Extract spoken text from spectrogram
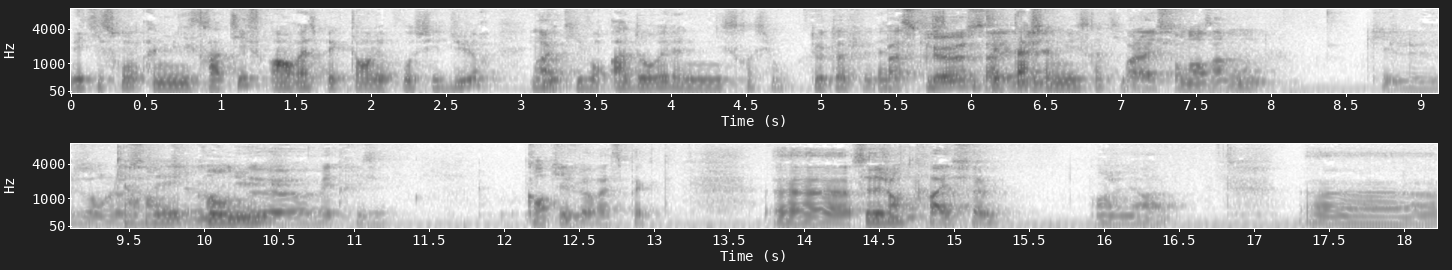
mais qui seront administratifs en respectant les procédures et qui vont adorer l'administration. Tout à fait. Parce que ça les tâches administratives. Voilà, ils sont dans un monde qu'ils ont le sentiment de maîtriser quand ils le respectent. Euh, c'est des gens qui travaillent seuls, en général. Euh,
